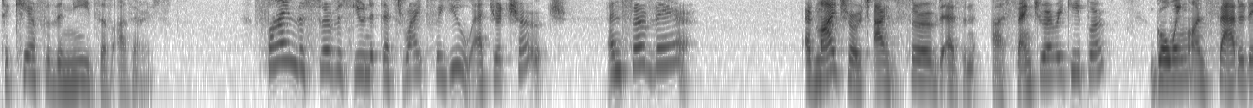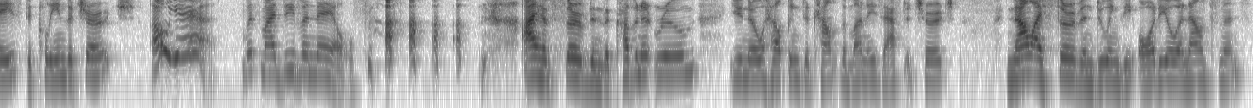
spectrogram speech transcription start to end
to care for the needs of others. Find the service unit that's right for you at your church and serve there. At my church, I have served as an, a sanctuary keeper, going on Saturdays to clean the church. Oh, yeah, with my diva nails. I have served in the covenant room, you know, helping to count the monies after church. Now I serve in doing the audio announcements.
